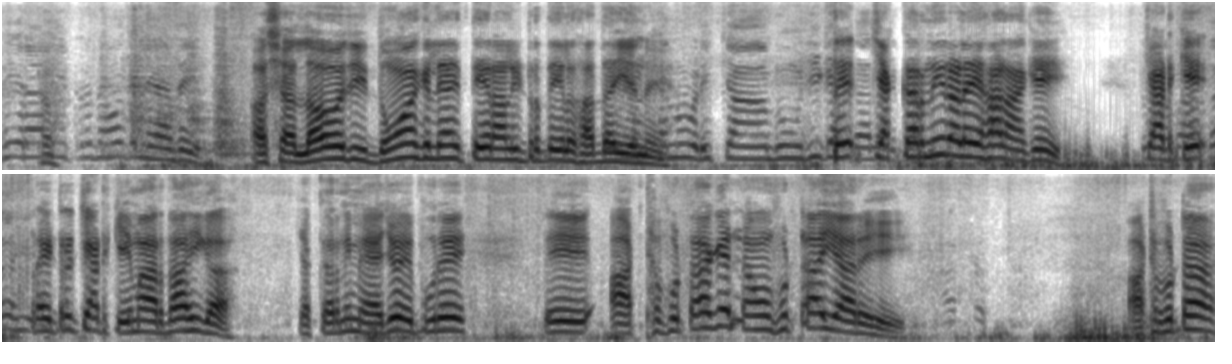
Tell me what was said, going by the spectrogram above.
13 ਲੀਟਰ ਦੋ ਕਿੱਲਿਆਂ ਦੇ। ਅੱਛਾ ਲਓ ਜੀ ਦੋਵਾਂ ਕਿੱਲਿਆਂ 'ਚ 13 ਲੀਟਰ ਤੇਲ ਖਾਦਾ ਹੀ ਇਹਨੇ। ਤੇ ਚੱਕਰ ਨਹੀਂ ਰਲੇ ਹਾਲਾਂਕਿ। ਝਟਕੇ ਟਰੈਕਟਰ ਝਟਕੇ ਮਾਰਦਾ ਸੀਗਾ। ਚੱਕਰ ਨਹੀਂ ਮੈਚ ਹੋਏ ਪੂਰੇ ਤੇ 8 ਫੁੱਟਾ ਕਿ 9 ਫੁੱਟਾ ਯਾਰ ਇਹ। 8 ਫੁੱਟਾ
